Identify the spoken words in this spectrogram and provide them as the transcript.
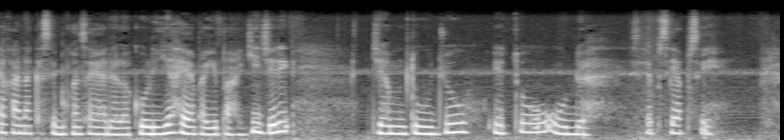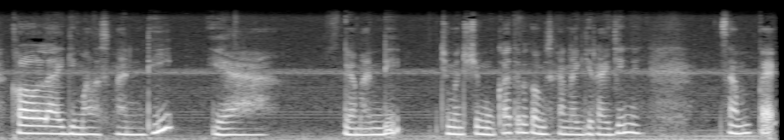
ya karena kesibukan saya adalah kuliah ya pagi-pagi. Jadi jam 7 itu udah siap-siap sih kalau lagi malas mandi ya gak mandi cuma cuci muka. Tapi kalau misalkan lagi rajin nih sampai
